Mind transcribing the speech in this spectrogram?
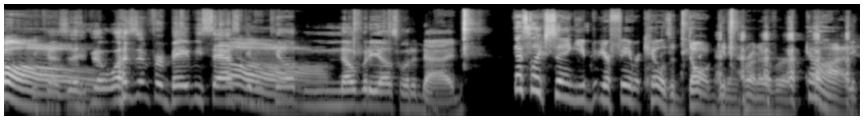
Oh, because if it wasn't for Baby Sass getting Oh. killed, nobody else would have died. that's like saying you, your favorite kill is a dog getting run over. God,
